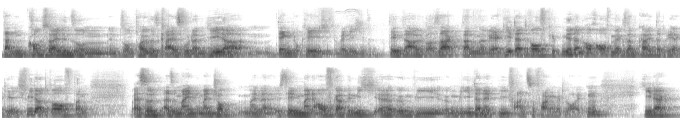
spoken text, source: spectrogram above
dann kommst du halt in so einen, in so einen Teufelskreis, wo dann jeder denkt, okay, ich, wenn ich dem David was sage, dann reagiert er drauf, gibt mir dann auch Aufmerksamkeit, dann reagiere ich wieder drauf, dann Weißt du, also mein, mein Job, meine, ich sehe meine Aufgabe nicht, äh, irgendwie, irgendwie Internetbeef anzufangen mit Leuten. Jeder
